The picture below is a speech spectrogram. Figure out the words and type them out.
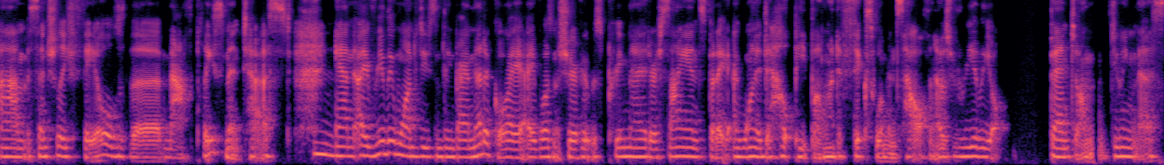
um, essentially failed the math placement test. Mm-hmm. And I really wanted to do something biomedical. I, I wasn't sure if it was pre med or science, but I, I wanted to help people. I wanted to fix women's health, and I was really bent on doing this.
